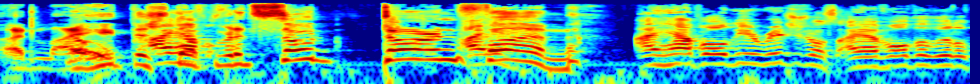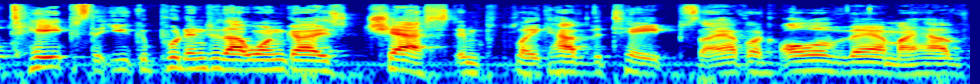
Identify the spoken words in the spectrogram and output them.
I, I hate this I stuff, have- but it's so darn fun. I have all the originals. I have all the little tapes that you could put into that one guy's chest and like have the tapes. I have like all of them. I have,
